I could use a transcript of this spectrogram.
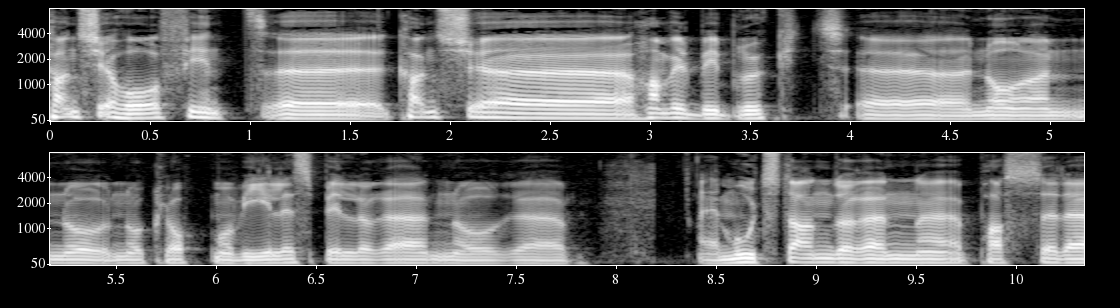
Kanskje hårfint. Kanskje han vil bli brukt når, når, når Klopp må hvile spillere. Når motstanderen eh, passer det,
